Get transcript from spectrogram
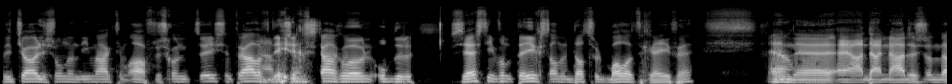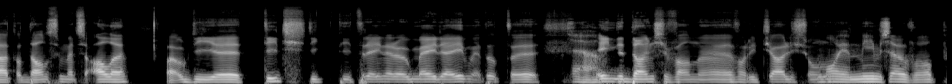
Richarlison en die maakte hem af. Dus gewoon die twee centrale ja, verdedigers staan gewoon op de 16 van de tegenstander dat soort ballen te geven. En uh, ja, daarna dus inderdaad dat dansen met z'n allen. Maar ook die uh, Teach, die, die trainer ook meedeed met dat uh, ja. dansje van, uh, van Richarlison. Mooie memes over op,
